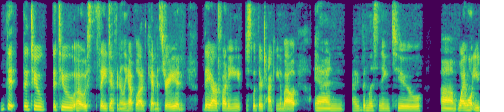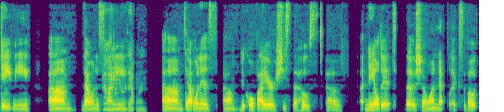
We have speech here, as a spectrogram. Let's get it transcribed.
the the two the two hosts they definitely have a lot of chemistry and they are funny just what they're talking about. And I've been listening to um Why Won't You Date Me? Um that one is oh, I don't know funny. that one. Um, that one is um, Nicole Byer. She's the host of uh, Nailed It, the show on Netflix about,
